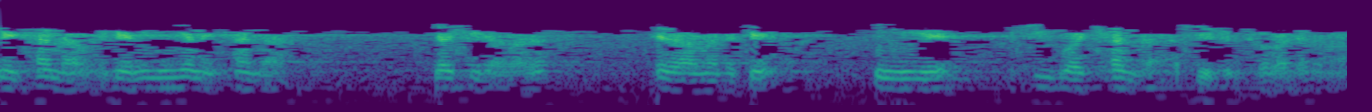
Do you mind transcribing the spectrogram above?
ကယ်ဆန္ဒတကယ်ငြင်းညံ့တဲ့ဆန္ဒရရှိတာပါပဲအဲ့ဒါမှတကယ်ဒီရဲ့ရှိပါချမ်းသာအဖြစ်လို့ဆိုရတယ်ကွာ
